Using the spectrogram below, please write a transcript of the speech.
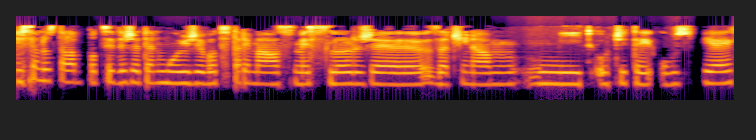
když jsem dostala pocit, že ten můj život tady má smysl, že začínám mít určitý úspěch,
